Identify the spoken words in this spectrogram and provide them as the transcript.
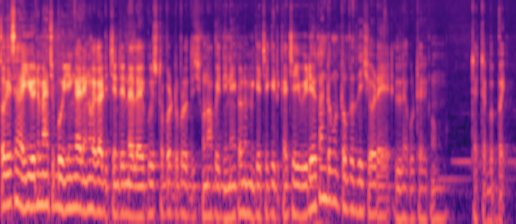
സോ കേസ് ഈ ഒരു മാച്ച് ബോയും കാര്യങ്ങളൊക്കെ അടിച്ചിട്ടുണ്ട്. എല്ലാവർക്കും ഇഷ്ടപ്പെട്ട് പ്രതീക്ഷിക്കണം അപ്പോൾ ഇതിനേക്കാളും മികച്ച കിടക്കാച്ച വീഡിയോ കണ്ടുമുട്ടും പ്രതീക്ഷയോടെ. എല്ലാ കൂട്ടുകാർക്കും ടറ്റ ബൈ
